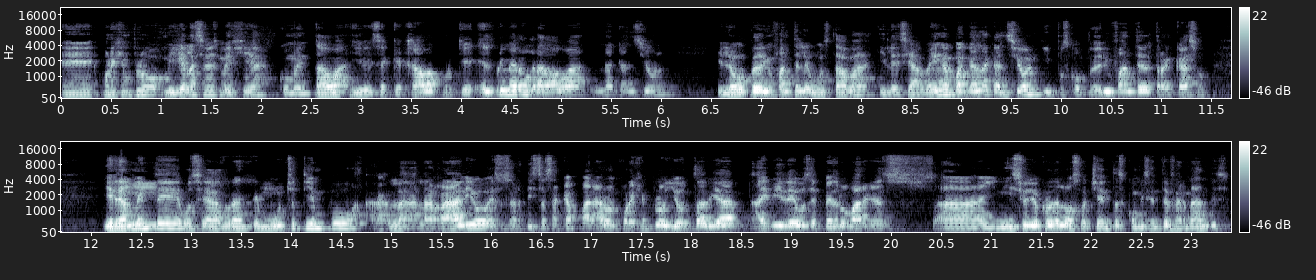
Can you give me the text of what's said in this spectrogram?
Eh, por ejemplo, Miguel Aceves Mejía comentaba y se quejaba porque él primero grababa una canción y luego Pedro Infante le gustaba y le decía, venga para acá la canción y pues con Pedro Infante el trancazo. Y realmente, o sea, durante mucho tiempo la, la, radio, esos artistas acapararon. Por ejemplo, yo todavía hay videos de Pedro Vargas a inicio, yo creo, de los ochentas con Vicente Fernández.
